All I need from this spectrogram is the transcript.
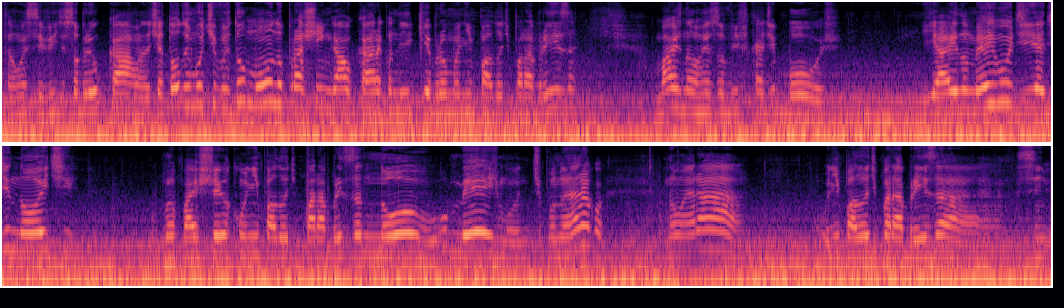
Então esse vídeo é sobre o carro, né? tinha todos os motivos do mundo para xingar o cara quando ele quebrou meu limpador de para-brisa, mas não, resolvi ficar de boas. E aí no mesmo dia, de noite, meu pai chega com um limpador de para-brisa novo, o mesmo, tipo, não era não era o limpador de para-brisa assim,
